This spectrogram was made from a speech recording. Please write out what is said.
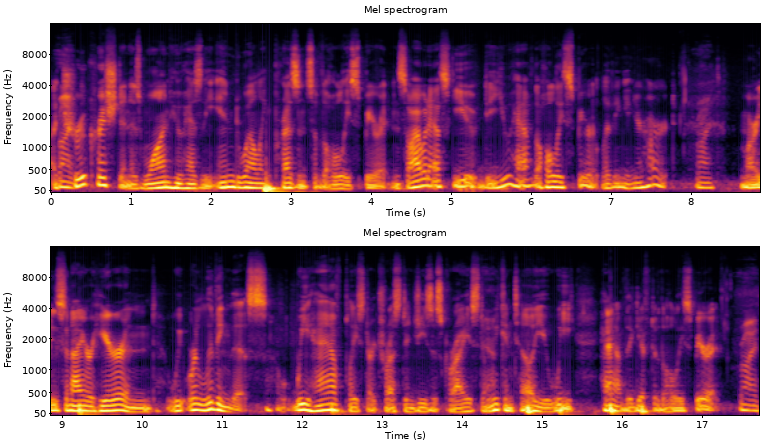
A Right. true Christian is one who has the indwelling presence of the Holy Spirit. And so I would ask you, do you have the Holy Spirit living in your heart? Right. Marius and I are here and we, we're living this. We have placed our trust in Jesus Christ, and we can tell you we have the gift of the Holy Spirit. Right.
